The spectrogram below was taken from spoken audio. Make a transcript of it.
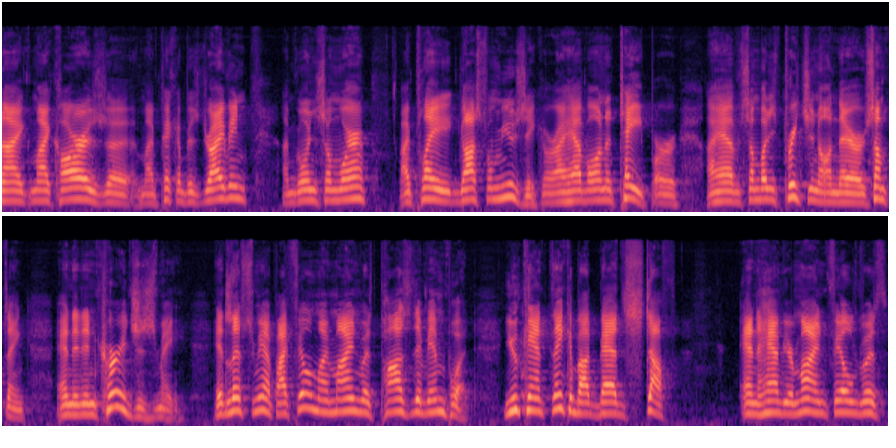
I my car is uh, my pickup is driving, I'm going somewhere. I play gospel music, or I have on a tape, or I have somebody's preaching on there, or something, and it encourages me. It lifts me up. I fill my mind with positive input. You can't think about bad stuff and have your mind filled with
